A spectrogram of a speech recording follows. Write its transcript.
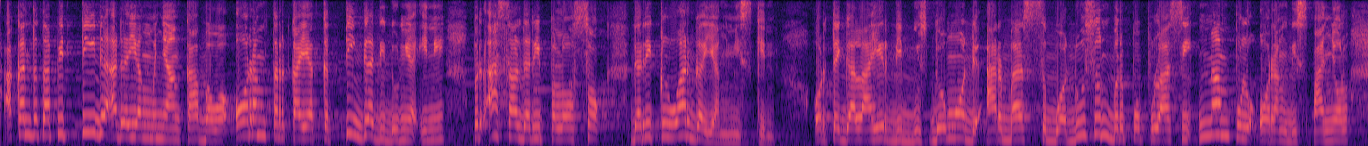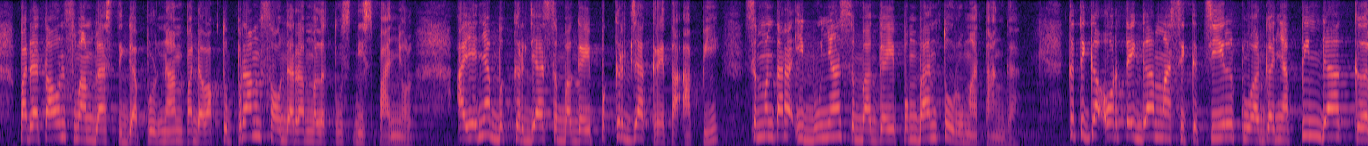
Akan tetapi tidak ada yang menyangka bahwa orang terkaya ketiga di dunia ini berasal dari pelosok, dari keluarga yang miskin. Ortega lahir di Busdongo de Arbas, sebuah dusun berpopulasi 60 orang di Spanyol pada tahun 1936 pada waktu perang saudara meletus di Spanyol. Ayahnya bekerja sebagai pekerja kereta api, sementara ibunya sebagai pembantu rumah tangga. Ketika Ortega masih kecil, keluarganya pindah ke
